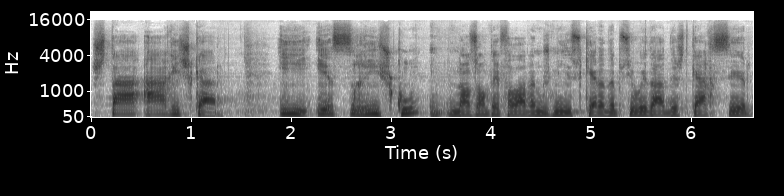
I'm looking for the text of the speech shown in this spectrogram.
está a arriscar. E esse risco, nós ontem falávamos nisso, que era da possibilidade deste carro ser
